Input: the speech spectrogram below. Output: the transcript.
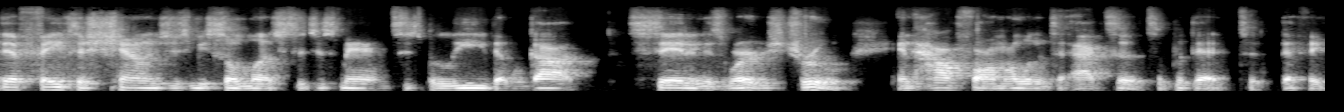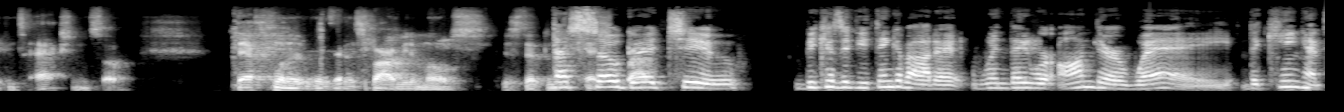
their faith just challenges me so much to just man to just believe that what God said in His Word is true, and how far am I willing to act to to put that to, that faith into action? So that's one of the things that inspired me the most. Is that that's so good too. Because if you think about it, when they were on their way, the king had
